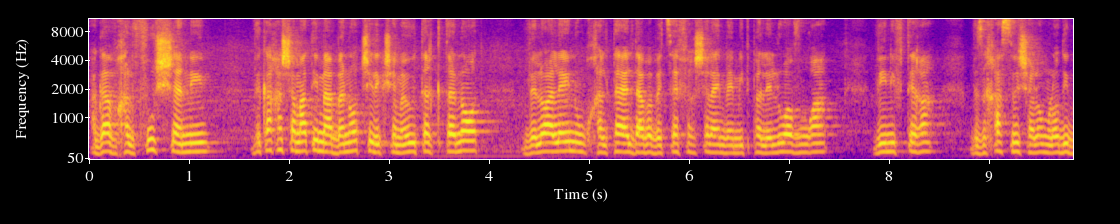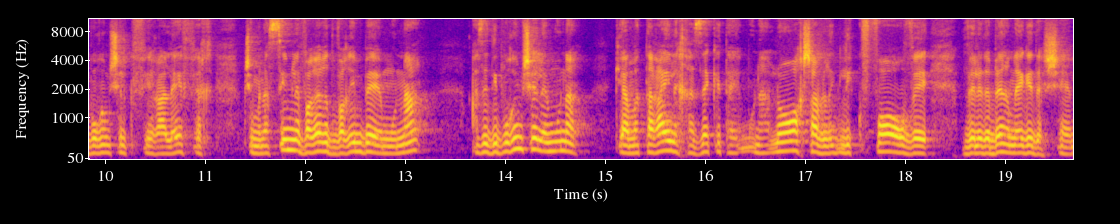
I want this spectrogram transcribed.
אגב, חלפו שנים, וככה שמעתי מהבנות שלי כשהן היו יותר קטנות, ולא עלינו, חלתה ילדה בבית ספר שלהם והם התפללו עבורה, והיא נפטרה. וזה חס ושלום לא דיבורים של כפירה, להפך, כשמנסים לברר דברים באמונה, אז זה דיבורים של אמונה, כי המטרה היא לחזק את האמונה, לא עכשיו לכפור ו- ולדבר נגד השם.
